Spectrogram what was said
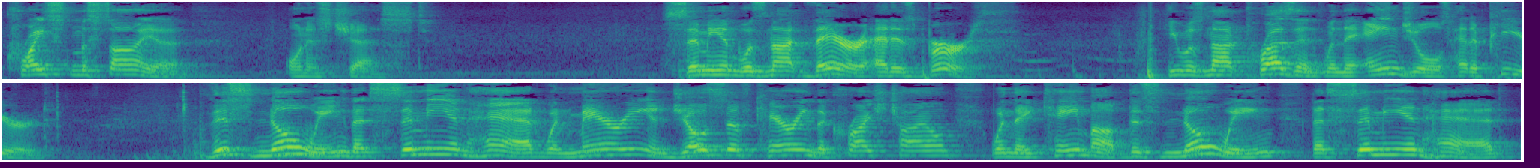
Christ Messiah on his chest. Simeon was not there at his birth. He was not present when the angels had appeared. This knowing that Simeon had when Mary and Joseph carrying the Christ child, when they came up, this knowing that Simeon had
